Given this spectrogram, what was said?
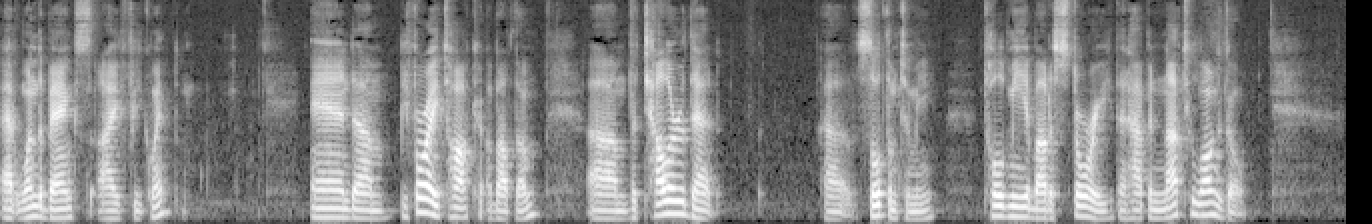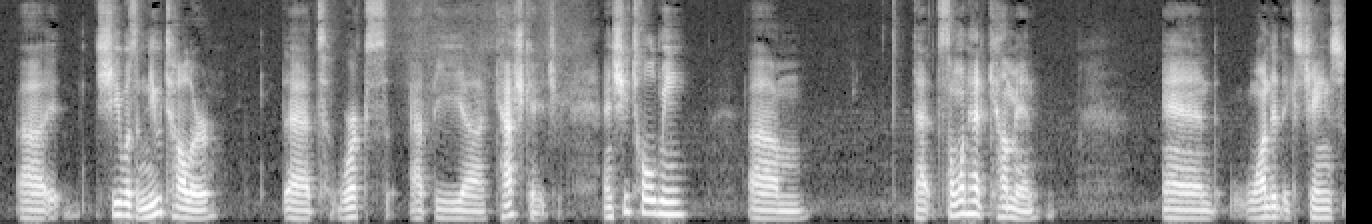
at one of the banks I frequent. And um, before I talk about them, um, the teller that uh, sold them to me told me about a story that happened not too long ago. Uh, it, she was a new teller that works at the uh, cash cage, and she told me um, that someone had come in and wanted to exchange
